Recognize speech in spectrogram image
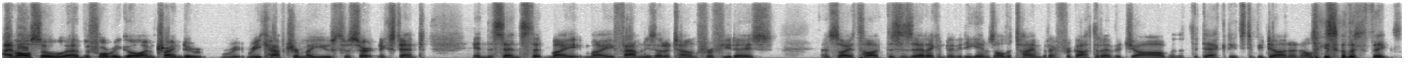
i'm also uh, before we go i'm trying to re- recapture my youth to a certain extent in the sense that my my family's out of town for a few days. And so i thought this is it. I can play video games all the time but i forgot that i have a job and that the deck needs to be done and all these other things.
